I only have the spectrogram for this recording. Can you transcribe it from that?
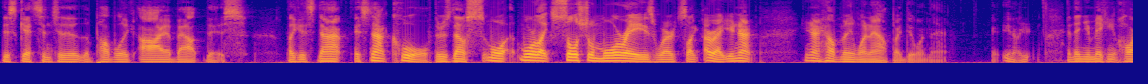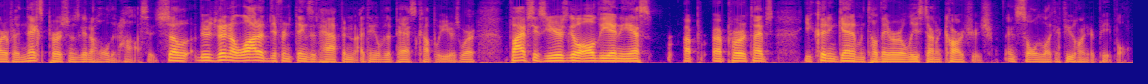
this gets into the, the public eye about this. Like it's not it's not cool. There's now more more like social mores where it's like, all right, you're not you're not helping anyone out by doing that. You know, and then you're making it harder for the next person who's going to hold it hostage. So there's been a lot of different things that happened. I think over the past couple of years, where five six years ago, all the NES uh, uh, prototypes you couldn't get them until they were released on a cartridge and sold like a few hundred people.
